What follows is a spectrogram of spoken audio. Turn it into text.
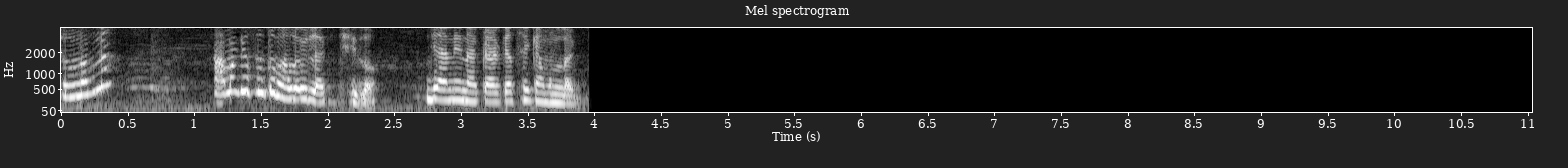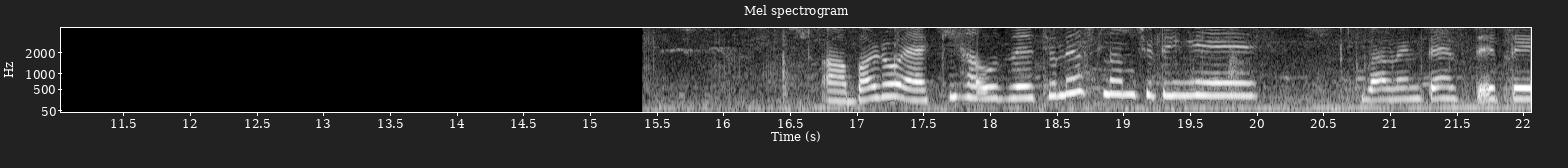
সুন্দর না? আমার কাছে তো ভালোই লাগছিল। জানি না কার কাছে কেমন লাগবে আবারও একই হাউসে চলে আসলাম শুটিংয়ে ভ্যালেন্টাইন্স ডেতে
